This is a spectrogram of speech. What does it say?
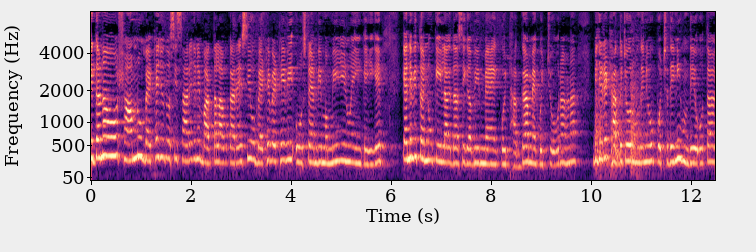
ਇਦਾਂ ਨਾ ਉਹ ਸ਼ਾਮ ਨੂੰ ਬੈਠੇ ਜਦੋਂ ਅਸੀਂ ਸਾਰੇ ਜਣੇ ਵਾਰਤਾਲਾਪ ਕਰ ਰਹੇ ਸੀ, ਉਹ ਬੈਠੇ ਬੈਠੇ ਵੀ ਉਸ ਟਾਈਮ ਵੀ ਮੰਮੀ ਜੀ ਨੂੰ ਇਹੀ ਕਹੀ ਗਏ ਕਹਿੰਦੇ ਵੀ ਤੈਨੂੰ ਕੀ ਲੱਗਦਾ ਸੀਗਾ ਵੀ ਮੈਂ ਕੋਈ ਠੱਗ ਆ, ਮੈਂ ਕੋਈ ਚੋਰ ਆ, ਹਨਾ? ਵੀ ਜਿਹੜੇ ਠੱਗ ਚੋਰ ਹੁੰਦੇ ਨੇ, ਉਹ ਪੁੱਛਦੇ ਨਹੀਂ ਹੁੰਦੇ, ਉਹ ਤਾਂ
